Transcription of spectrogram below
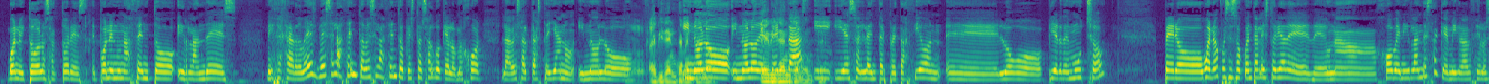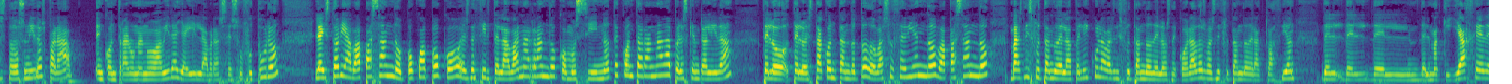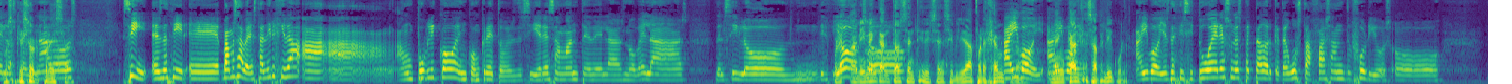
bueno, y todos los actores eh, ponen un acento irlandés. Me dice Gerardo, ¿ves? ¿Ves el acento? ¿Ves el acento? Que esto es algo que a lo mejor la ves al castellano y no lo Evidentemente. y no, lo y no lo detectas y, y eso en la interpretación eh, luego pierde mucho pero bueno pues eso cuenta la historia de, de una joven irlandesa que emigra hacia los Estados Unidos para encontrar una nueva vida y ahí labrarse su futuro la historia va pasando poco a poco es decir te la va narrando como si no te contara nada pero es que en realidad te lo, te lo está contando todo, va sucediendo, va pasando, vas disfrutando de la película, vas disfrutando de los decorados, vas disfrutando de la actuación, del, del, del, del maquillaje, de Pues los qué peinados. sorpresa. Sí, es decir, eh, vamos a ver, está dirigida a, a- a un público en concreto. Es decir, si eres amante de las novelas del siglo XVIII... Bueno, a mí me encantó Sentido y Sensibilidad, por ejemplo. Ahí voy, Me ahí encanta voy. esa película. Ahí voy, es decir, si tú eres un espectador que te gusta Fast and Furious o...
